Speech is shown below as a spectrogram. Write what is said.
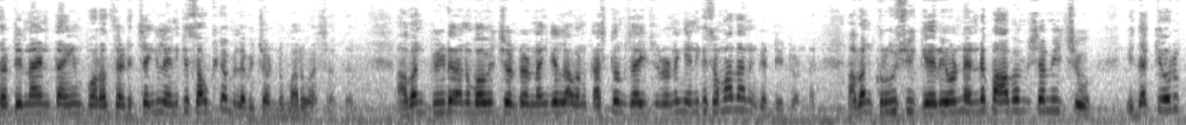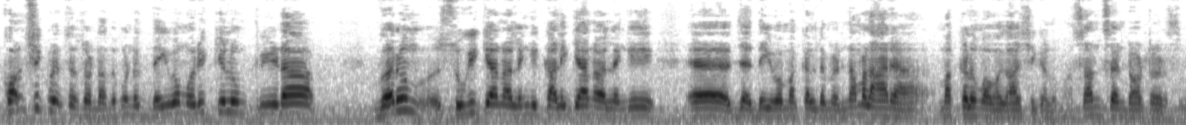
തേർട്ടി നയൻ ടൈം പുറത്തടിച്ചെങ്കിൽ എനിക്ക് സൗഖ്യം ലഭിച്ചിട്ടുണ്ട് മറുവശത്ത്. അവൻ പീഡ അനുഭവിച്ചിട്ടുണ്ടെങ്കിൽ അവൻ കഷ്ടം സഹിച്ചിട്ടുണ്ടെങ്കിൽ എനിക്ക് സമാധാനം കിട്ടിയിട്ടുണ്ട്. അവൻ ക്രൂശി കയറിയോണ്ട് എന്റെ പാപം ശമിച്ചു ഇതൊക്കെ ഒരു കോൺസിക്വൻസസ് ഉണ്ട്. അതുകൊണ്ട് ദൈവം ഒരിക്കലും പീഡ വെറും സുഖിക്കാനോ അല്ലെങ്കിൽ കളിക്കാനോ അല്ലെങ്കിൽ ദൈവമക്കളുടെ മേൽ നമ്മൾ ആരാ മക്കളും അവകാശികളും sons and daughters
